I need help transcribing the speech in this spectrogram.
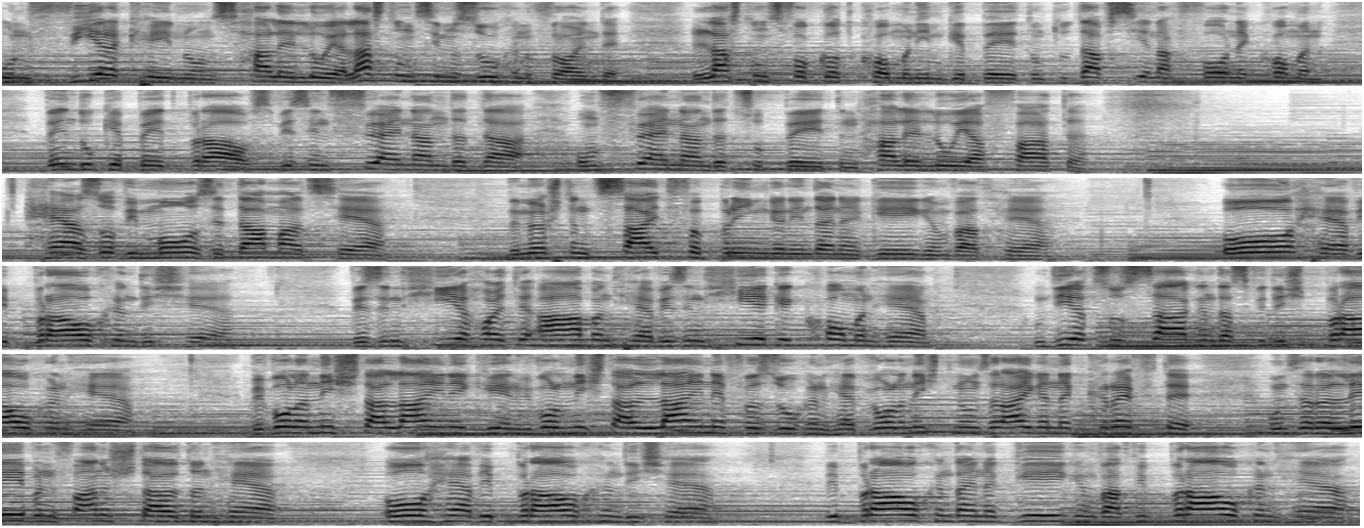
und wirke in uns. Halleluja. Lasst uns ihm suchen, Freunde. Lasst uns vor Gott kommen im Gebet. Und du darfst hier nach vorne kommen, wenn du Gebet brauchst. Wir sind füreinander da, um füreinander zu beten. Halleluja, Vater. Herr, so wie Mose damals, Herr. Wir möchten Zeit verbringen in deiner Gegenwart, Herr. Oh Herr, wir brauchen dich, Herr. Wir sind hier heute Abend, Herr. Wir sind hier gekommen, Herr, um dir zu sagen, dass wir dich brauchen, Herr. Wir wollen nicht alleine gehen, wir wollen nicht alleine versuchen, Herr. Wir wollen nicht in unsere eigenen Kräfte unser Leben veranstalten, Herr. Oh Herr, wir brauchen dich, Herr. Wir brauchen deine Gegenwart. Wir brauchen, Herr,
